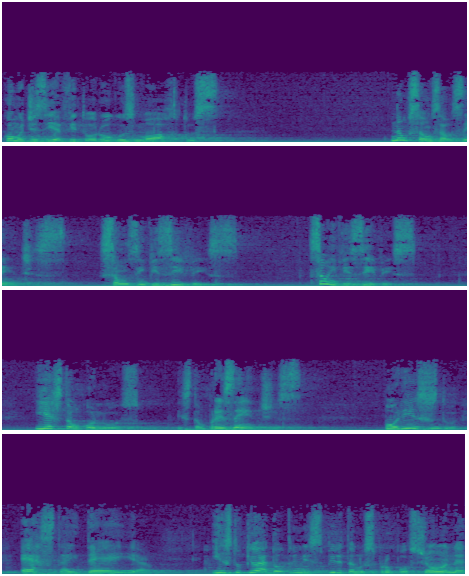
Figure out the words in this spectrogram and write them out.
como dizia Vitor Hugo, os mortos não são os ausentes, são os invisíveis. São invisíveis e estão conosco, estão presentes. Por isto, esta ideia isto que a doutrina espírita nos proporciona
